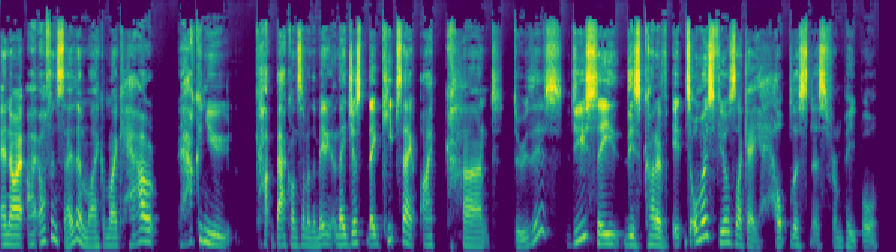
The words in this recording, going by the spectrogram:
And i, I often say them like i'm like how how can you cut back on some of the meetings and they just they keep saying i can't do this. Do you see this kind of it almost feels like a helplessness from people.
